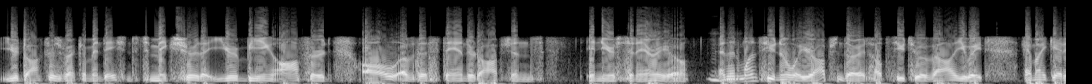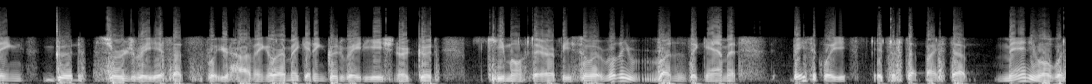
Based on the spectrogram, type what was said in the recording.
your doctor's recommendations to make sure that you're being offered all of the standard options in your scenario. And then mm-hmm. once you know what your options are, it helps you to evaluate am I getting good surgery if that's what you're having, or am I getting good radiation or good chemotherapy? So it really runs the gamut. Basically, it's a step by step manual with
